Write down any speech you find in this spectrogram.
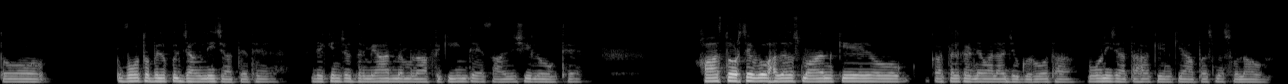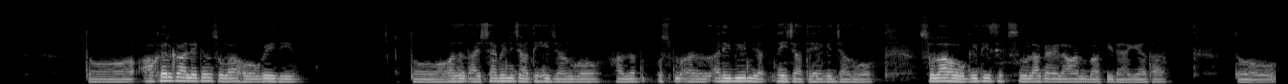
تو وہ تو بالکل جنگ نہیں چاہتے تھے، لیکن جو درمیان میں منافقین تھے، سازشی لوگ تھے۔ خاص طور سے وہ حضرت عثمان کے جو قتل کرنے والا جو گروہ تھا، وہ نہیں چاہتا کہ ان کے آپس میں صلح ہو۔ تو آخر کار لیکن صلح ہو گئی تھی۔ تو حضرت عائشہ بھی نہیں چاہتی تھی جنگ ہو، حضرت عثمان علی بھی نہیں چاہتے ہیں کہ جنگ ہو۔ صلح ہو گئی تھی، صرف صلح کا اعلان باقی رہ گیا تھا۔ تو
